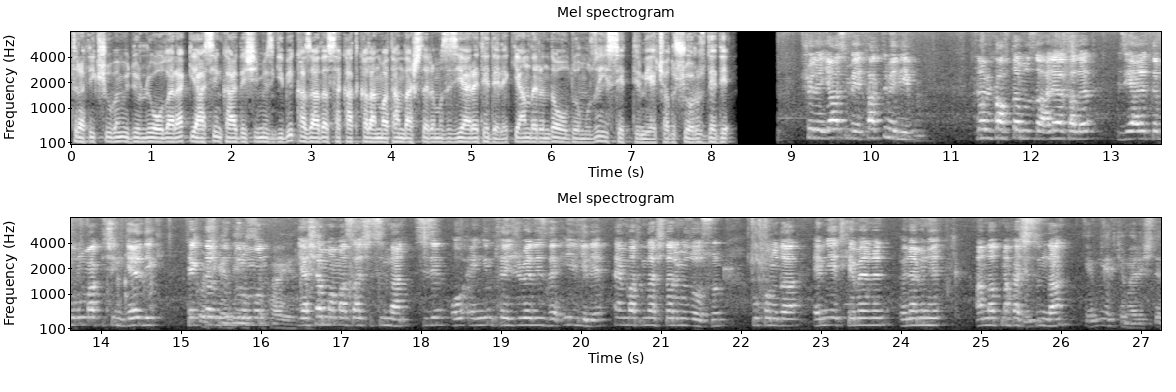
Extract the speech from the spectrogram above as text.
Trafik Şube Müdürlüğü olarak Yasin kardeşimiz gibi kazada sakat kalan vatandaşlarımızı ziyaret ederek yanlarında olduğumuzu hissettirmeye çalışıyoruz dedi. Şöyle Yasin Bey'i takdim edeyim. Trafik haftamızla alakalı ziyarette bulunmak için geldik. Tekrar bu durumun yaşanmaması açısından sizin o engin tecrübenizle ilgili hem vatandaşlarımız olsun bu konuda emniyet kemerinin önemini anlatmak açısından Emniyet kemeri işte.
